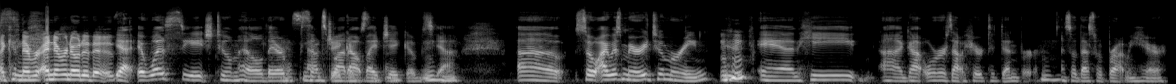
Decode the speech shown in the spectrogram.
I can never. I never know what it is. Yeah, it was CH2M Hill. They're now since bought out by. Jacobs. Mhm. Yeah. Uh, so I was married to a Marine, Mhm. and he uh, got orders out here to Denver, Mhm. and so that's what brought me here.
